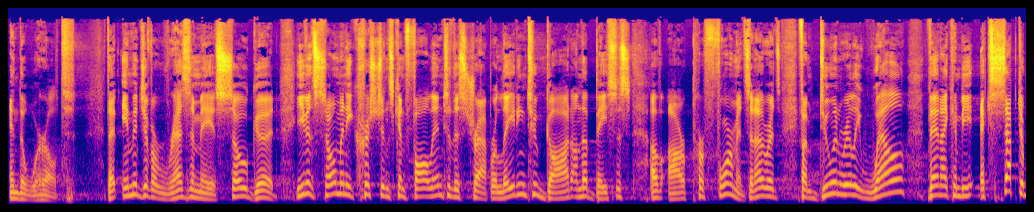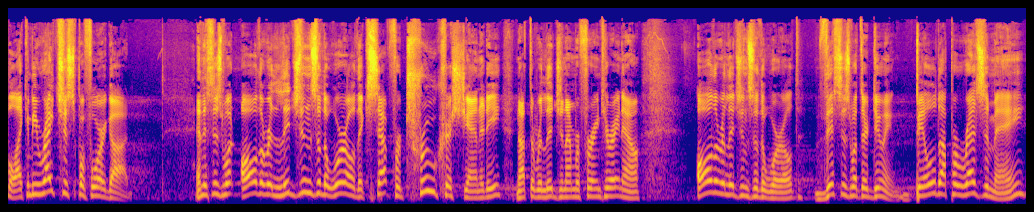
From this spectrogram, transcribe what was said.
and the world. That image of a resume is so good. Even so many Christians can fall into this trap, relating to God on the basis of our performance. In other words, if I'm doing really well, then I can be acceptable, I can be righteous before God. And this is what all the religions of the world, except for true Christianity, not the religion I'm referring to right now, all the religions of the world, this is what they're doing build up a resume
